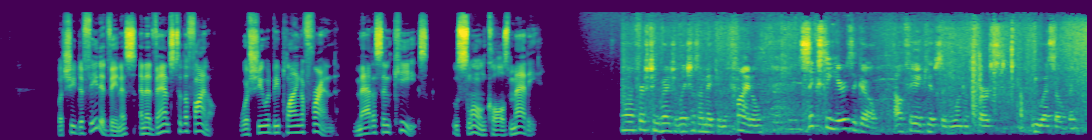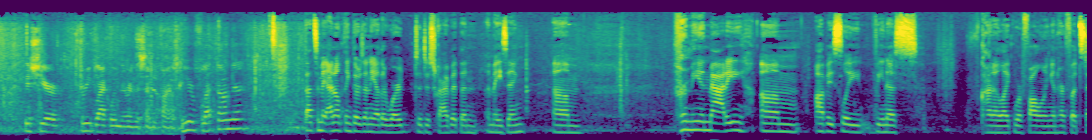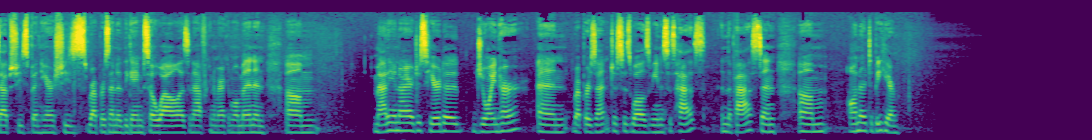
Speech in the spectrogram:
but she defeated Venus and advanced to the final, where she would be playing a friend, Madison Keys, who Sloane calls Maddie. Well, first, congratulations on making the final. 60 years ago, Althea Gibson won her first U.S. Open. This year, three black women are in the semifinals. Can you reflect on that? That's amazing. I don't think there's any other word to describe it than amazing. Um, For me and Maddie, um, obviously Venus kind of like we're following in her footsteps. She's been here. She's represented the game so well as an African American woman, and um, Maddie and I are just here to join her and represent just as well as Venus has in the past, and um, honored to be here.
